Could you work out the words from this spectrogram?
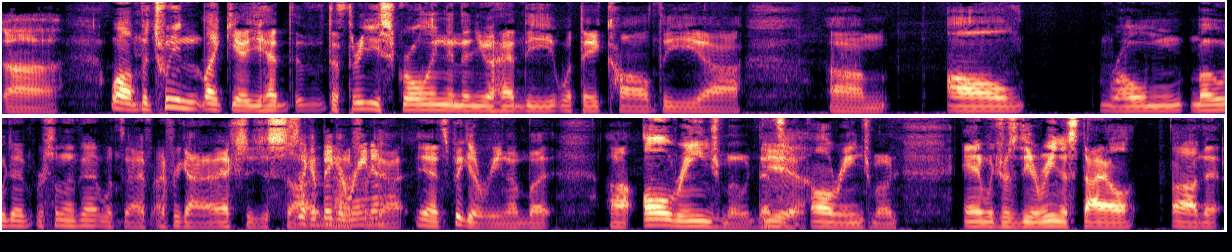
Uh Well, between like yeah, you had the the 3D scrolling, and then you had the what they call the uh, um, all roam mode or something like that. What the, I, I forgot. I actually just saw it's like it a big arena? forgot. Yeah, it's big arena, but uh, all range mode. That's Yeah. it. All range mode, and which was the arena style uh, that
